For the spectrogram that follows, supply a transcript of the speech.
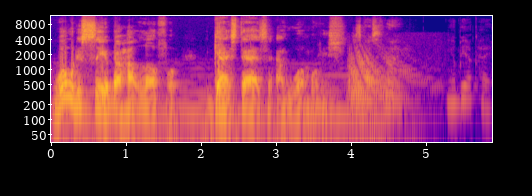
What would you say about her love for gangsters and war movies? That's right. You'll be okay.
